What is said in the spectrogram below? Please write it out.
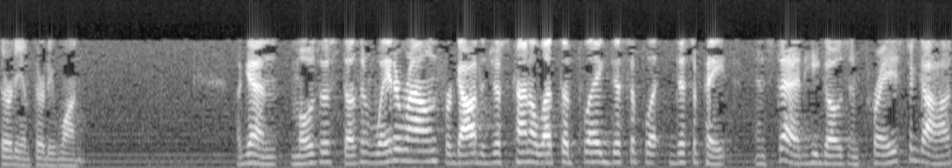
30 and 31. Again, Moses doesn't wait around for God to just kind of let the plague dissipate. Instead, he goes and prays to God,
